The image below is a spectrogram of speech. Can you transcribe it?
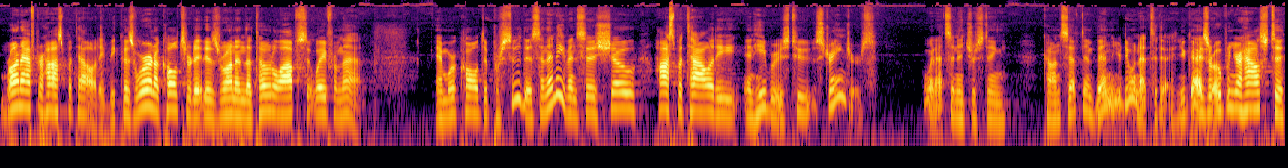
Run after hospitality because we're in a culture that is running the total opposite way from that. And we're called to pursue this. And then even says, show hospitality in Hebrews to strangers. Boy, that's an interesting concept. And Ben, you're doing that today. You guys are opening your house to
